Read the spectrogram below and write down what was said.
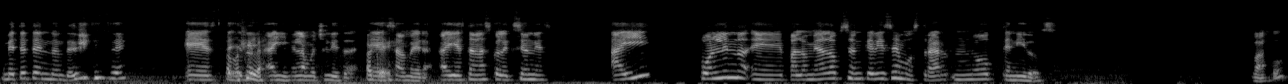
métete en donde dice. Este, mochila. Ahí, en la mochilita. Ok. Esa mera. Ahí están las colecciones. Ahí ponle, eh, palomea la opción que dice mostrar no obtenidos. Abajo.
